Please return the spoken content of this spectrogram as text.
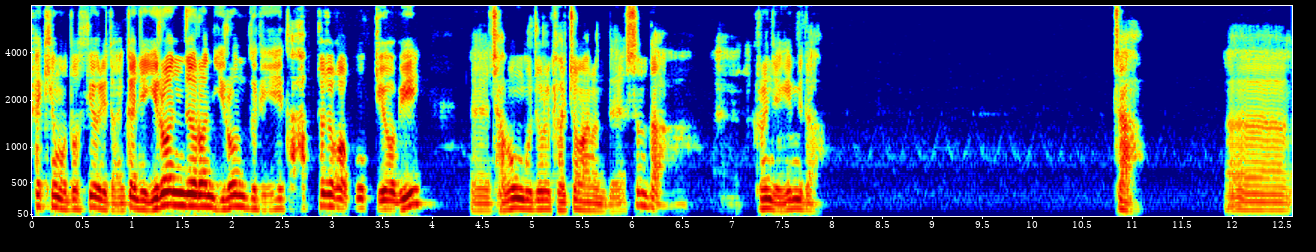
패킹 오더 시어리다. 그러니까 이제 이런저런 이론들이 다 합쳐져 갖고 기업이 에, 자본 구조를 결정하는데 쓴다. 에, 그런 얘기입니다. 자, 어,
